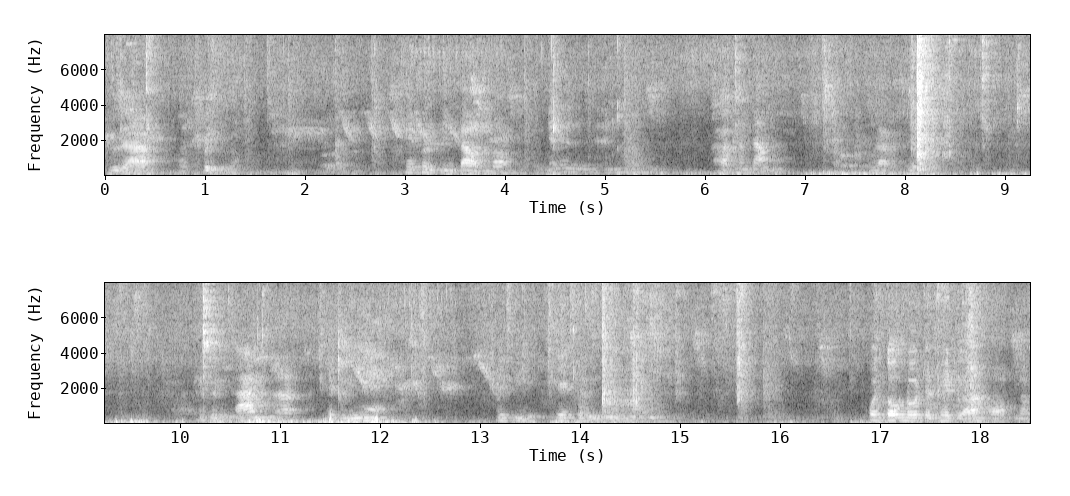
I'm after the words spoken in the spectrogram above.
เพื่อเพื่อให้คนตีเต้าหรือเนาะผักดำเวลาเจ็บที่ถึงตามที่ถึงแง่ที่สี่เจ็ดถึงคนตกดูจนเพชรเหลือออกเนาะ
